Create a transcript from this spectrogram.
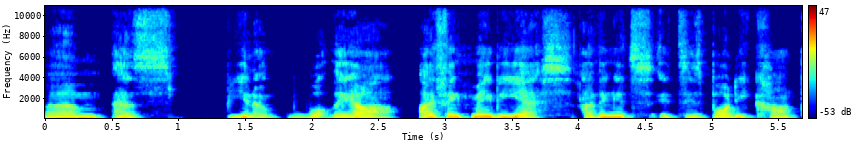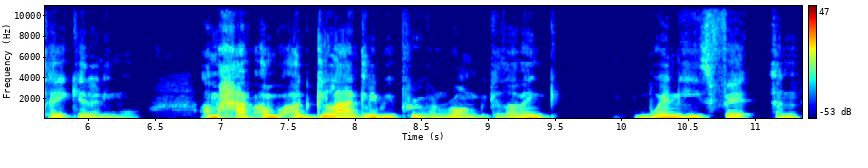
um, as you know what they are, I think maybe yes. I think it's it's his body can't take it anymore. I'm happy. I'd gladly be proven wrong because I think when he's fit and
